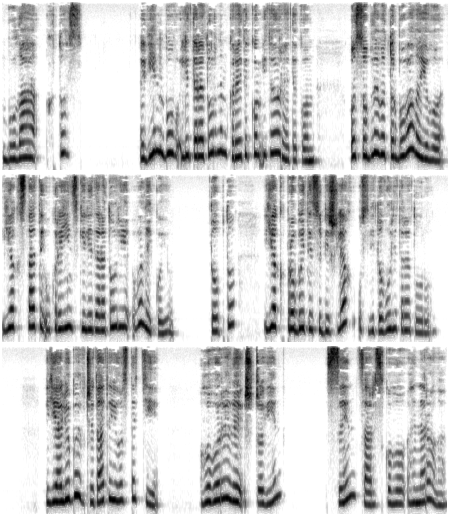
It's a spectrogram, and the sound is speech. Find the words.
була хтось. Він був літературним критиком і теоретиком. Особливо турбувало його, як стати українській літературі великою, тобто як пробити собі шлях у світову літературу. Я любив читати його статті. Говорили, що він син царського генерала.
